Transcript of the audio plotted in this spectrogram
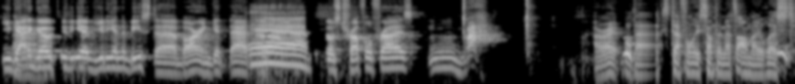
You got to Um, go to the uh, Beauty and the Beast uh, bar and get that. uh, Yeah. those truffle fries. Mm, mwah. All right. Well, that's definitely something that's on my list.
